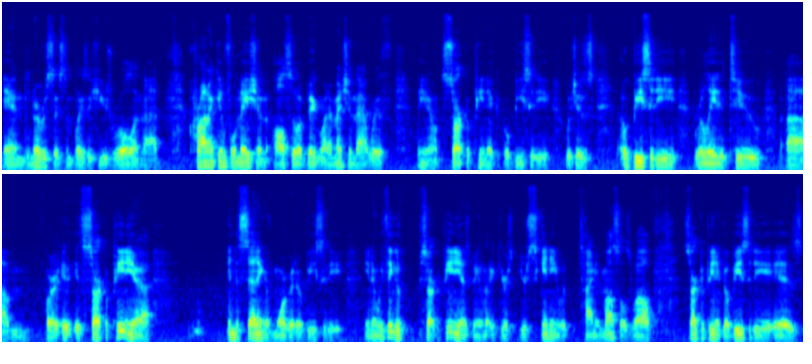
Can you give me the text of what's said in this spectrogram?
And the nervous system plays a huge role in that. Chronic inflammation also a big one. I mentioned that with you know sarcopenic obesity which is obesity related to um, or it, it's sarcopenia in the setting of morbid obesity. You know, we think of sarcopenia as being like you're, you're skinny with tiny muscles. Well, sarcopenic obesity is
